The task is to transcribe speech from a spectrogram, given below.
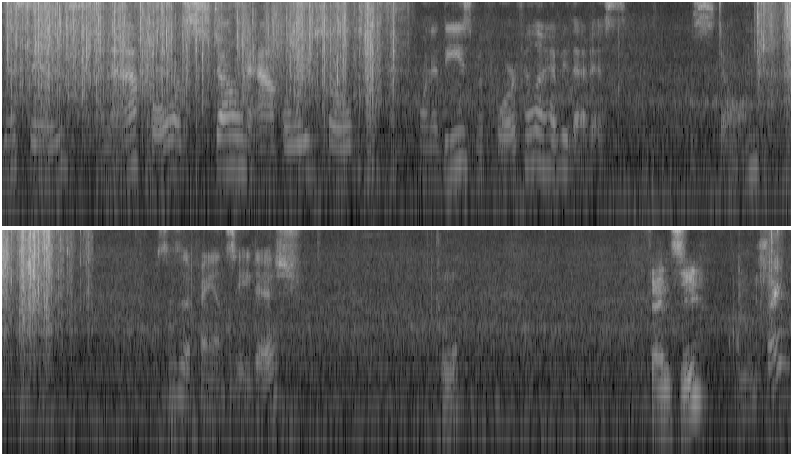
This is an apple, a stone apple. We've sold one of these before. Feel how heavy that is. Stone. This is a fancy dish. Cool. Fancy. I'm saying.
